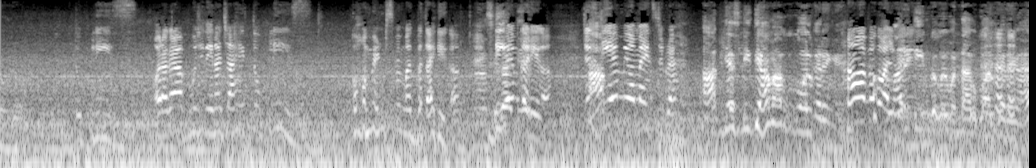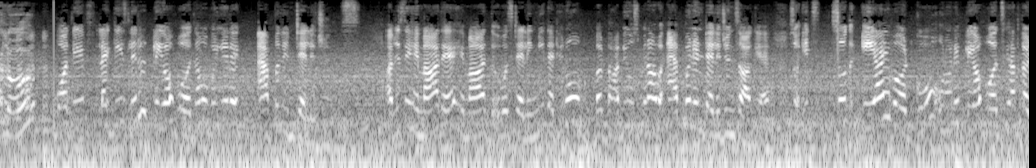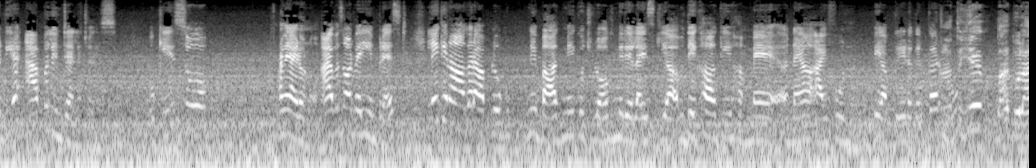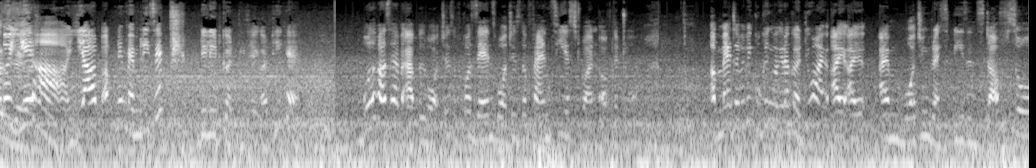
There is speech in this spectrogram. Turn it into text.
बहुत महँगे तो प्लीज़ और अगर आप मुझे देना चाहें तो प्लीज़ कमेंट्स में मत बताइएगा। हाँ, डीएम करिएगा। Just DM me on my Instagram आप यस लिख दिए हम आपको कॉल करेंगे। हाँ आपको कॉल करेंगे। हमारी टीम का कोई बंदा आपको कॉल करेगा। Hello what if like these little play of words ना वो बोलिए like apple intelligence अब जैसे हिमाद है हिमाद was telling me that you know but भाभी उसमें ना एप्पल इंटेलिजेंस आ गया है। So it's so the AI word को उन्होंने प्ले ऑफ़ वर्ड्स के साथ कर दिया Apple intelligence okay so I mean I don't know I was not very impressed लेकिन हाँ, अगर आप लोग ने बाद में कुछ व्लॉग्स में रियलाइज़ किया देखा कि हम मैं नया आईफोन पे अपग्रेड अगर कर हाँ, लूँ तो ये बात बुला तो ये हाँ ये आप अपने मेमोरी से डिलीट कर दीजिएगा ठीक है? Both of us have Apple watches. Of course Zen's watch is the fanciest one of the two. अब मैं जब भी कुकिंग वगैरह करती हूँ I I I I am watching recipes and stuff. So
